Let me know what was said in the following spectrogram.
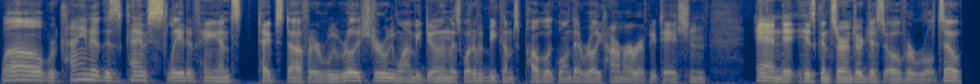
well, we're kind of, this is kind of sleight of hands type stuff. Are we really sure we want to be doing this? What if it becomes public? Won't that really harm our reputation? And it, his concerns are just overruled. So,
